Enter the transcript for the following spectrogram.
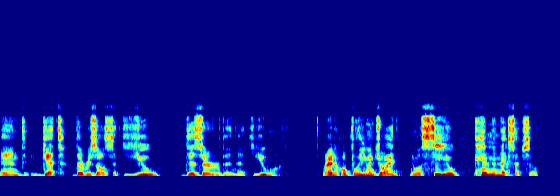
and get the results that you deserve and that you want. All right hopefully you enjoyed and we'll see you in the next episode.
